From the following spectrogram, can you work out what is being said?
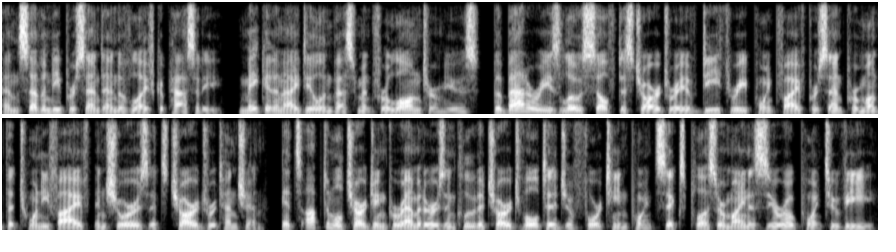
and 70% end-of-life capacity make it an ideal investment for long-term use. The battery's low self-discharge rate of D3.5% per month at 25 ensures its charge retention. Its optimal charging parameters include a charge voltage of 14.6 plus or minus 0.2 V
